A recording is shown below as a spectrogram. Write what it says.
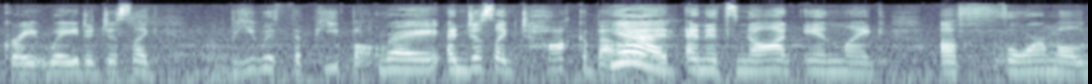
great way to just like be with the people Right. and just like talk about Yeah. it and it's not in like a formal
